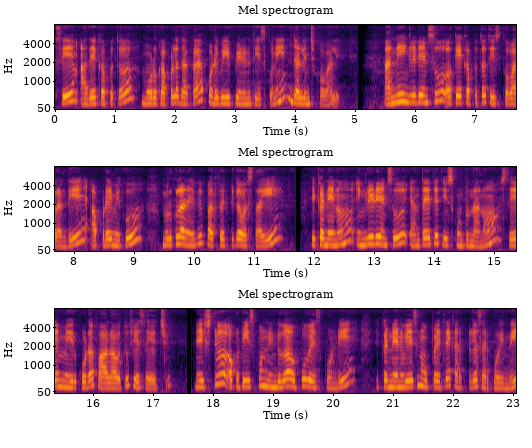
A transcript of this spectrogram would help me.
సేమ్ అదే కప్పుతో మూడు కప్పుల దాకా పొడి బియ్య పిండిని తీసుకొని జల్లించుకోవాలి. అన్ని ఇంగ్రీడియంట్స్ ఒకే కప్పుతో తీసుకోవాలండి. అప్పుడే మీకు మురుకులు అనేవి పర్ఫెక్ట్గా వస్తాయి. ఇక్కడ నేను ఇంగ్రీడియంట్స్ ఎంతైతే తీసుకుంటున్నానో సేమ్ మీరు కూడా ఫాలో అవుతూ చేసేయచ్చు. నెక్స్ట్ ఒక టీ స్పూన్ నిండుగా ఉప్పు వేసుకోండి. ఇక్కడ నేను వేసిన ఉప్పు అయితే కరెక్ట్గా సరిపోయింది.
